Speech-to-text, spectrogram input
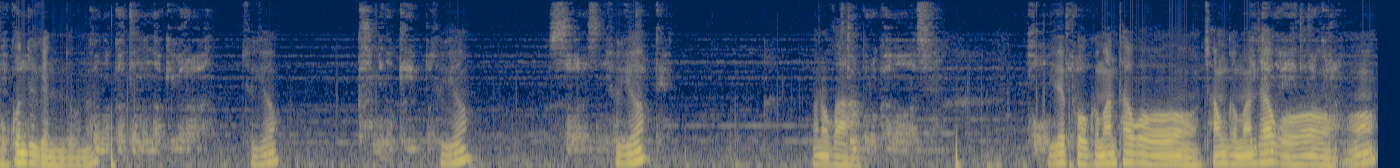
못 건들겠는데 오늘. 저기요. 저기요. 저기요. 만호가. UFO 그만 타고 잠 그만 자고 어?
